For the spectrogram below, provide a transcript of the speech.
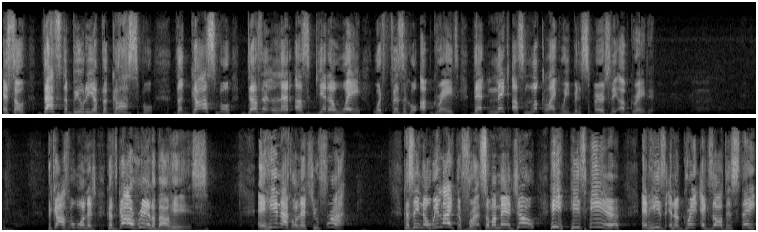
And so that's the beauty of the gospel. The gospel doesn't let us get away with physical upgrades that make us look like we've been spiritually upgraded. The gospel won't let you, because God real about his. And he not to let you front. Because he know we like the front. So my man Joe, he, he's here and he's in a great exalted state.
